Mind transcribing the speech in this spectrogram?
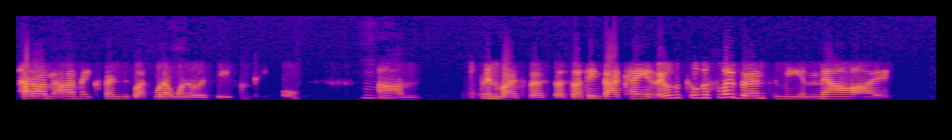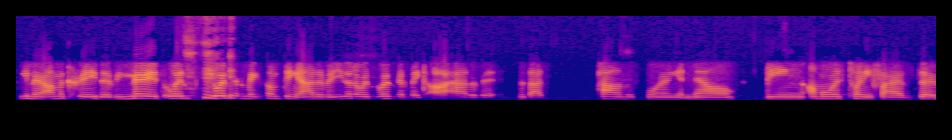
how do I, I make friends is like what I want to receive from people um, and vice versa. So I think that came. It was it was a slow burn for me, and now I, you know, I'm a creative. You know, it's always you're always gonna make something out of it. You're always always gonna make art out of it. So that's how I'm exploring it now. Being I'm almost 25, so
